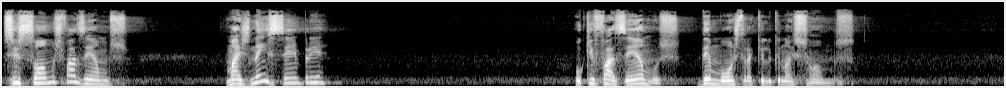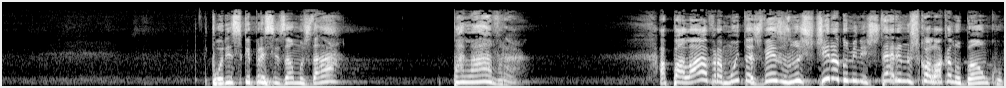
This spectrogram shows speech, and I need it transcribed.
Se somos, fazemos. Mas nem sempre o que fazemos demonstra aquilo que nós somos. Por isso que precisamos da palavra. A palavra muitas vezes nos tira do ministério e nos coloca no banco.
